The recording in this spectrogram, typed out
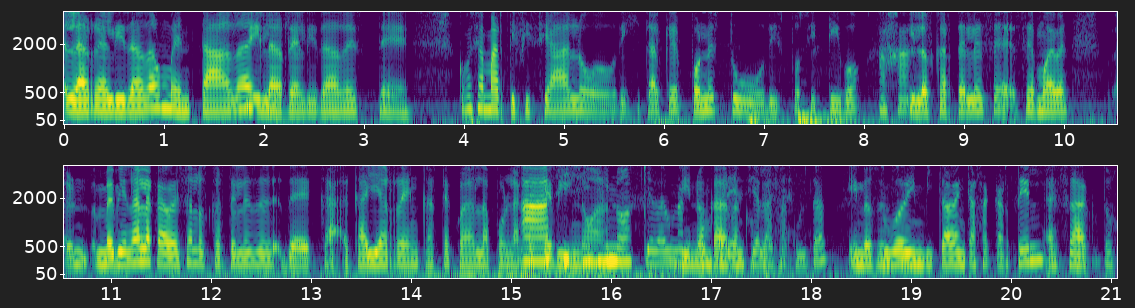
la, realidad aumentada y la realidad, este, ¿cómo se llama? Artificial o digital, que pones tu dispositivo y los carteles se, se, mueven. Me viene a la cabeza los carteles de, de Calle Rencas, ¿te acuerdas la polaca ah, que vino, a, vino aquí a dar una conferencia a, la facultad? Y nos Estuvo de invitada en Casa Cartel. Exacto.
